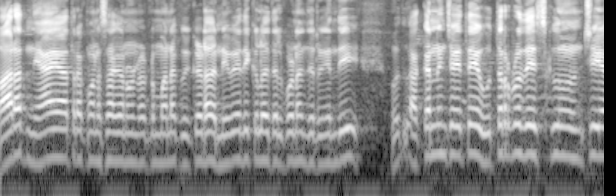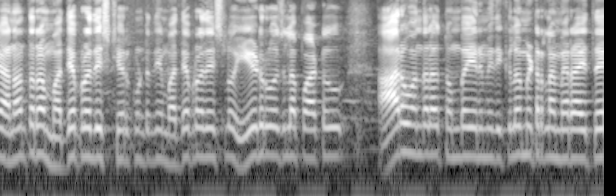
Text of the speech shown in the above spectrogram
భారత్ న్యాయయాత్ర కొనసాగనున్నట్టు మనకు ఇక్కడ నివేదికలో తెలపడం జరిగింది. అక్కడి నుంచి అయితే ఉత్తరప్రదేశ్ నుంచి అనంతరం మధ్యప్రదేశ్ చేరుకుంటుంది. మధ్యప్రదేశ్లో ఏడు రోజుల పాటు ఆరు వందల తొంభై ఎనిమిది కిలోమీటర్ల మేర అయితే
